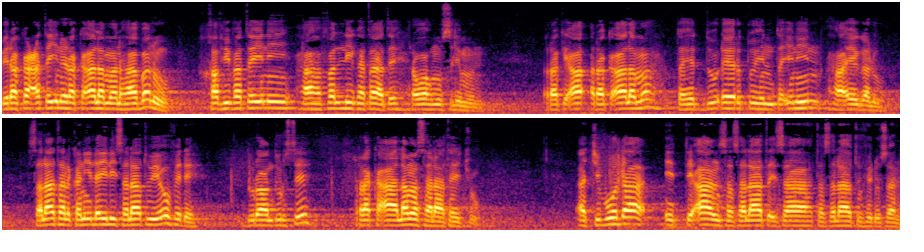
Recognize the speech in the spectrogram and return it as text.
بركعتين ركع لمن هابنو خفيفتين هافلي كتاته رواه مسلم ركع لما تهدو ديرتو هنتئنين ها ايغلو صلاة الكني ليلي صلاة يوفده دران درسه ركع لما صلاة يجو achi booda itti aansa salaata isaa ta salaatu fedhu san.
